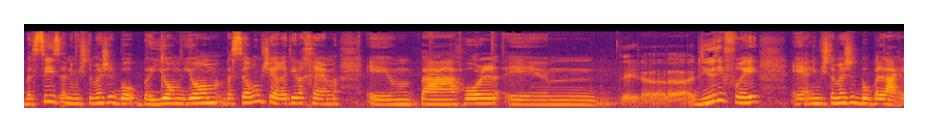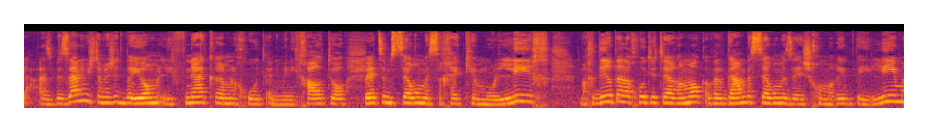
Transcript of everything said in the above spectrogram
בסיס, אני משתמשת בו ביום יום. בסרום שהראיתי לכם אה, בהול דיוטי אה, פרי, אה, אני משתמשת בו בלילה. אז בזה אני משתמשת ביום לפני הקרם לחוט, אני מניחה אותו. בעצם סרום משחק כמוליך, מחדיר את הלחות יותר עמוק, אבל גם בסרום הזה יש חומרים פעילים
